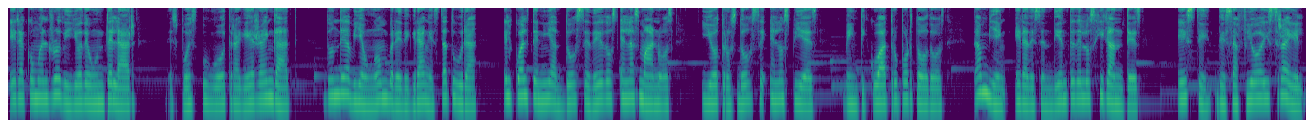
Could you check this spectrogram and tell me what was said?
era como el rodillo de un telar. Después hubo otra guerra en Gad, donde había un hombre de gran estatura, el cual tenía doce dedos en las manos y otros doce en los pies, 24 por todos, también era descendiente de los gigantes. Este desafió a Israel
